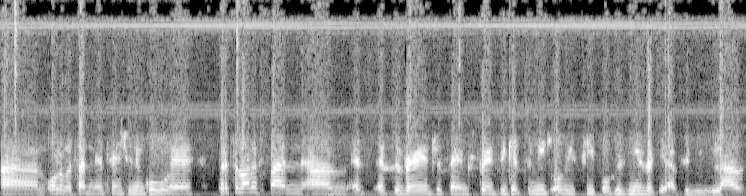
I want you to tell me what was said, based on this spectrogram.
Um, all of a sudden, attention to go where, but it's a lot of fun. Um, it's it's a very interesting experience. You get to meet all these people whose music you absolutely love.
